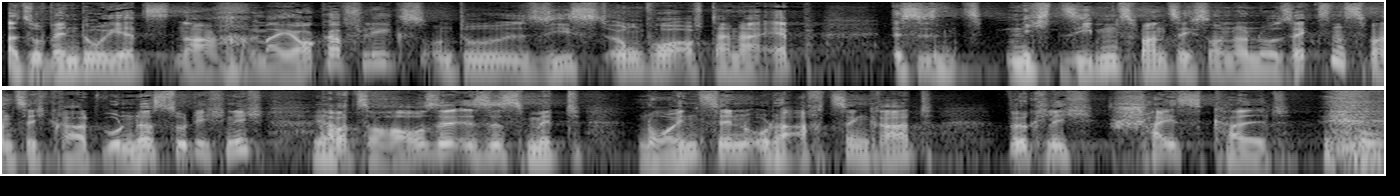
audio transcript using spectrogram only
Also wenn du jetzt nach Mallorca fliegst und du siehst irgendwo auf deiner App, es sind nicht 27, sondern nur 26 Grad, wunderst du dich nicht. Ja. Aber zu Hause ist es mit 19 oder 18 Grad wirklich scheißkalt. So.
